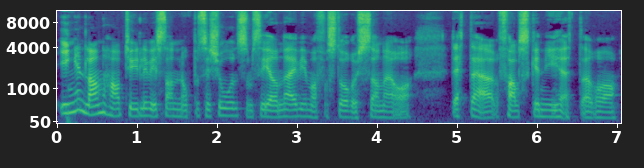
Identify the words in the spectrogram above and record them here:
Ingen land har tydeligvis sånn opposisjon som sier nei, vi må forstå russerne, og dette er falske nyheter og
